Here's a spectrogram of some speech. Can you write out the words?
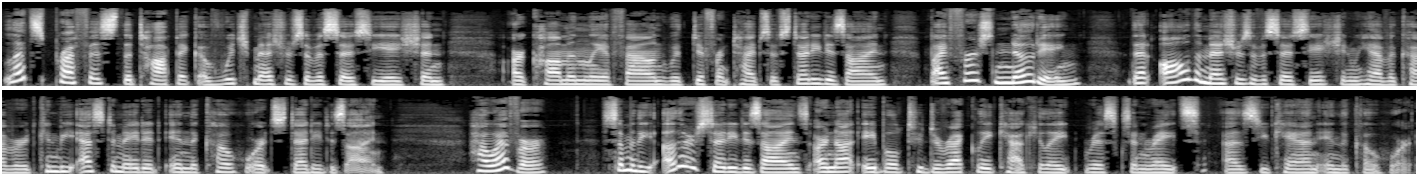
Let's preface the topic of which measures of association are commonly found with different types of study design by first noting that all the measures of association we have covered can be estimated in the cohort study design. However, some of the other study designs are not able to directly calculate risks and rates as you can in the cohort.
